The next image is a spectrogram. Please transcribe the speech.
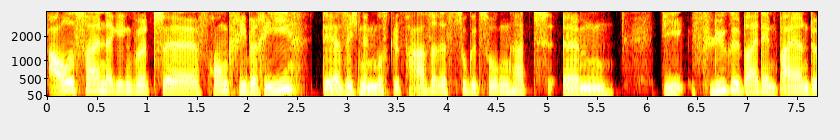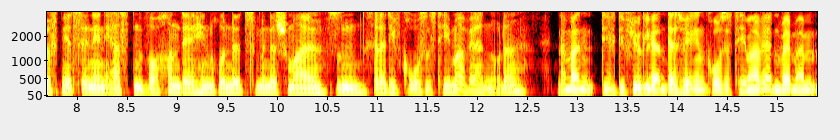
Ausfallen dagegen wird äh, Franck Ribery, der sich einen Muskelfaserriss zugezogen hat. Ähm, die Flügel bei den Bayern dürften jetzt in den ersten Wochen der Hinrunde zumindest schon mal so ein relativ großes Thema werden, oder? Na, man, die, die Flügel werden deswegen ein großes Thema werden, weil beim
